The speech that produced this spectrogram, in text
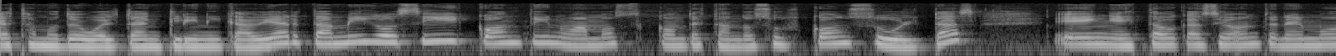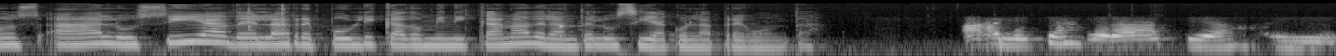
Ya estamos de vuelta en Clínica Abierta, amigos, y continuamos contestando sus consultas. En esta ocasión tenemos a Lucía de la República Dominicana. Adelante, Lucía, con la pregunta. Ay, muchas gracias. Eh,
